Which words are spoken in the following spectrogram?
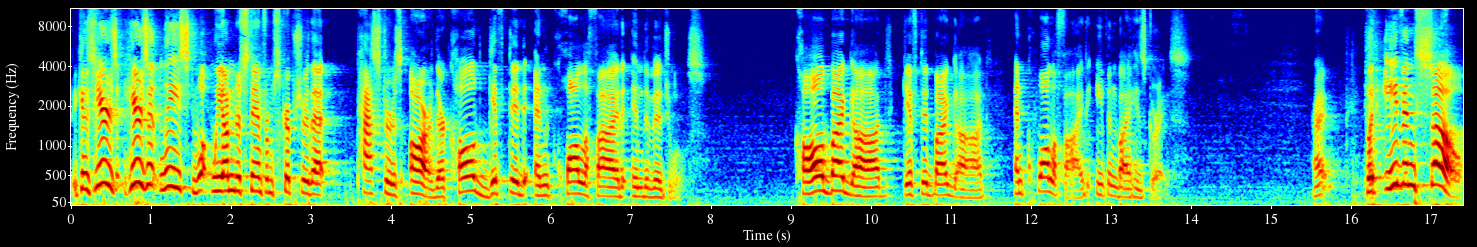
because here's, here's at least what we understand from Scripture that pastors are they're called gifted and qualified individuals. Called by God, gifted by God, and qualified even by His grace. Right? But even so,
